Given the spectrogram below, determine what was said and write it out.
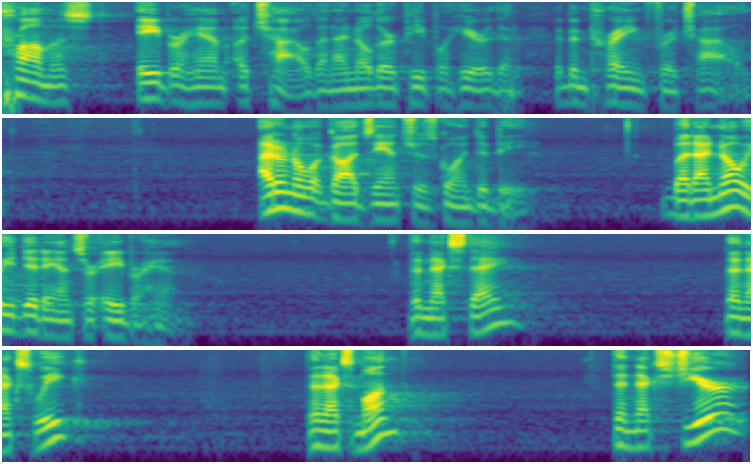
promised Abraham a child, and I know there are people here that have been praying for a child. I don't know what God's answer is going to be, but I know He did answer Abraham. The next day, the next week, the next month, the next year.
